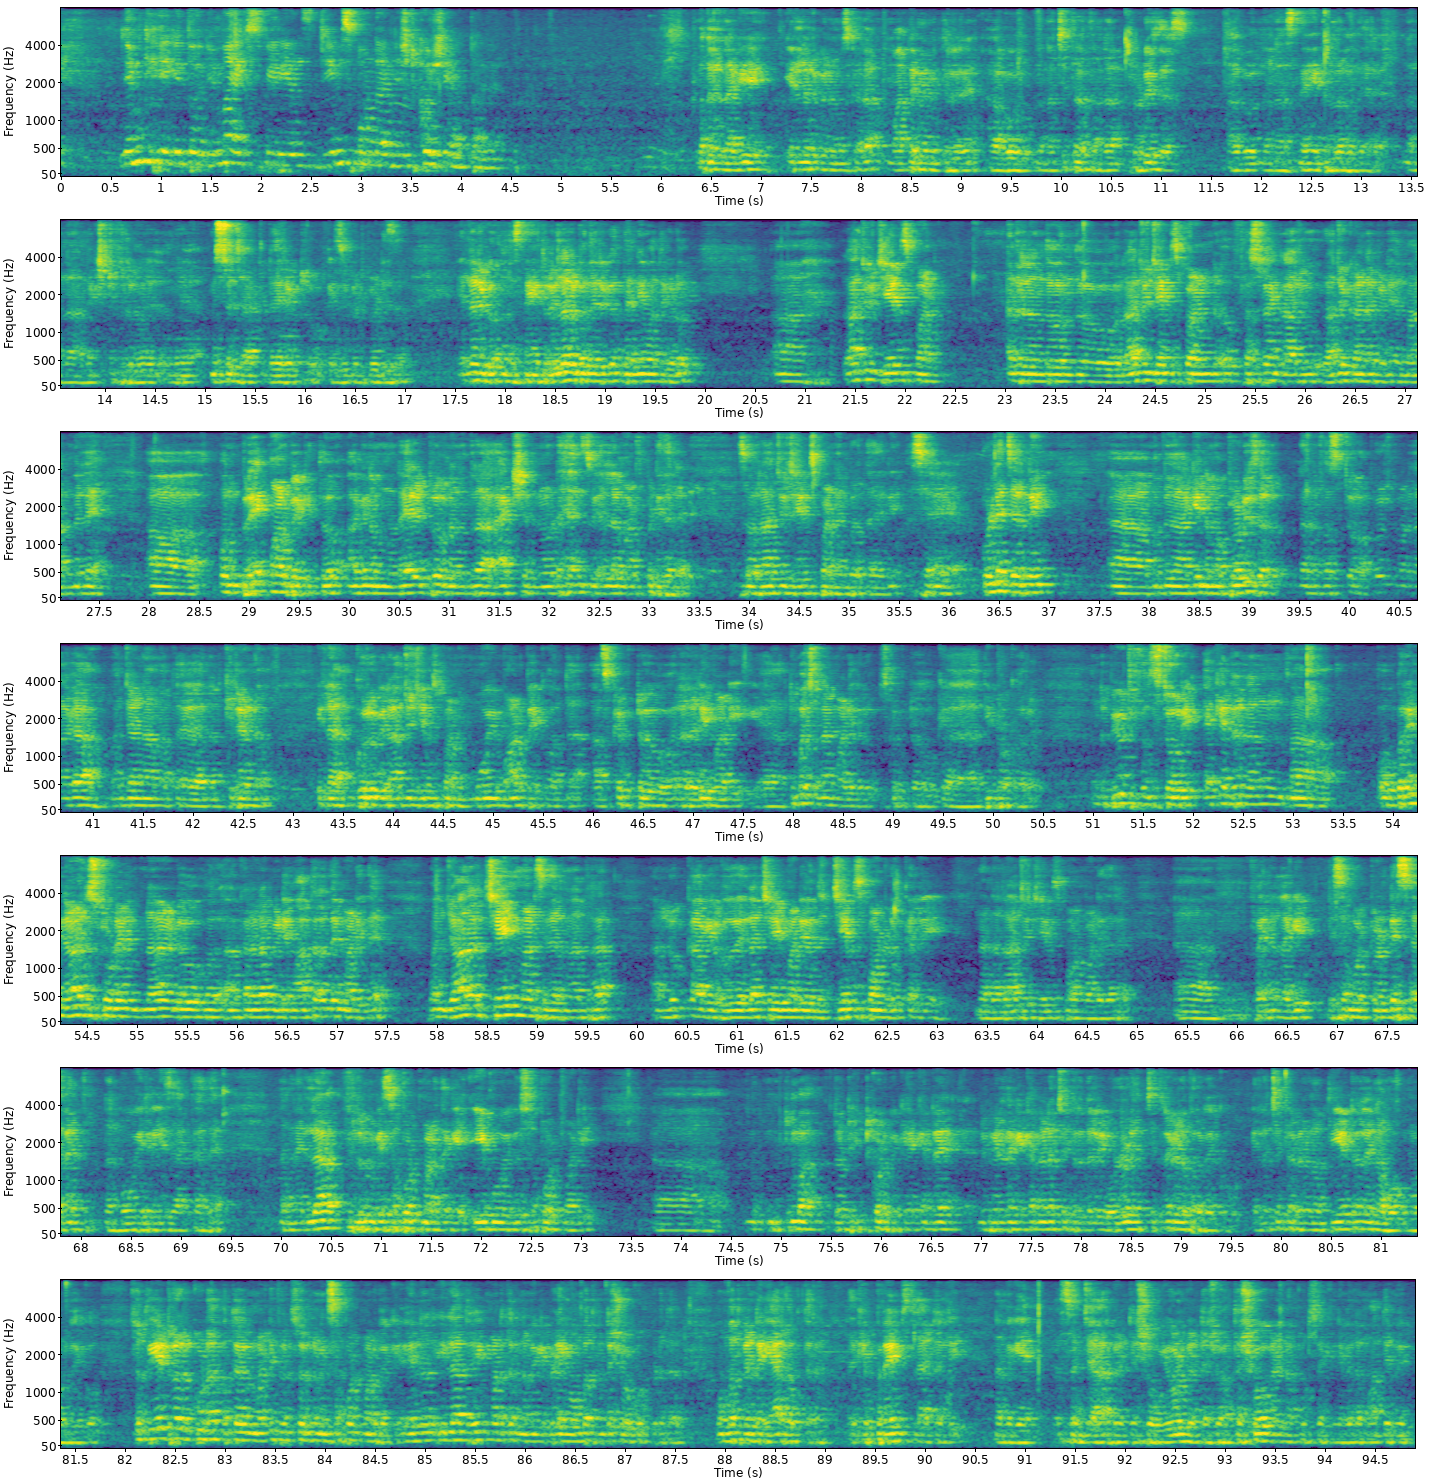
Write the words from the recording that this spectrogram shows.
ನಿಮ್ಗೆ ಹೇಗಿತ್ತು? ನಿಮ್ಮ ಎಕ್ಸ್ಪೀರಿಯನ್ಸ್ ಜೇಮ್ಸ್ ಬಾಂಡ್ ಆಗಿ ಎಷ್ಟು ಖುಷಿ ಆಗ್ತಾ ಇದೆ? ಮೊದಲನೇದಾಗಿ ಎಲ್ಲರಿಗೂ ನಮಸ್ಕಾರ. ಮಾಧ್ಯಮ ಮಿತ್ರರೇ ಹಾಗೂ ನನ್ನ ಚಿತ್ರತಂಡ ಪ್ರೊಡ್ಯೂಸರ್ಸ್ ಹಾಗೂ ನನ್ನ ಸ್ನೇಹಿತರೆಲ್ಲ ಬಂದಿದ್ದಾರೆ. ನನ್ನ next film mister Jack director executive producer ಎಲ್ಲರಿಗೂ ನನ್ನ ಸ್ನೇಹಿತರು, ಎಲ್ಲರೂ ಬಂದಿರಿಗೂ ಧನ್ಯವಾದಗಳು. ರಾಜು ಜೇಮ್ಸ್ ಬಾಂಡ್ ಅಂದರೆ ನಂದು ಒಂದು Raju James Bond first rank Raju Raju Kannada medium ಆದಮೇಲೆ ಒಂದು ಬ್ರೇಕ್ ಮಾಡಬೇಕಿತ್ತು. ಹಾಗೆ ನಮ್ಮ ಡೈರೆಕ್ಟ್ರು ನನ್ನ ಹತ್ರ ಆ್ಯಕ್ಷನ್ನು ಡ್ಯಾನ್ಸು ಎಲ್ಲ ಮಾಡಿಸ್ಬಿಟ್ಟಿದ್ದಾರೆ. ಸೊ ರಾಜು ಜೇಮ್ಸ್ ಪಾಂಡನ್ ಬರ್ತಾ ಇದ್ದೀನಿ. ಸೆ- ಒಳ್ಳೆ ಜರ್ನಿ ಮೊದಲಾಗಿ ನಮ್ಮ ಪ್ರೊಡ್ಯೂಸರ್ ನಾನು ಫಸ್ಟು ಅಪ್ರೋಚ್ ಮಾಡಿದಾಗ ಮಂಜಣ್ಣ ಮತ್ತು ನನ್ನ ಕಿರಣ್ ಇಲ್ಲ ಗುರುಗೆ ರಾಜು ಜೇಮ್ಸ್ ಬಾಂಡ್ ಮೂವಿ ಮಾಡಬೇಕು ಅಂತ ಆ ಸ್ಕ್ರಿಪ್ಟು ಎಲ್ಲ ರೆಡಿ ಮಾಡಿ ತುಂಬ ಚೆನ್ನಾಗಿ ಮಾಡಿದರು ಸ್ಕ್ರಿಪ್ಟ್ ದೀಪಕ್ ಅವರು. ಒಂದು ಬ್ಯೂಟಿಫುಲ್ ಸ್ಟೋರಿ ಯಾಕೆಂದರೆ ನನ್ನ ಬರೀ nerd student nerd Kannada medium ಆ ಥರದ್ದೇ ಮಾಡಿದೆ. ಒಂದು ಜಾನರ್ ಚೇಂಜ್ ಮಾಡಿಸಿದ್ದಾರೆ ನನ್ನ ಹತ್ರ. ಲುಕ್ ಆಗಿರ್ಬೋದು, ಎಲ್ಲ ಚೇಂಜ್ ಮಾಡಿ ಒಂದು ಜೇಮ್ಸ್ ಬಾಂಡ್ ಲುಕ್ಕಲ್ಲಿ ನನ್ನ ರಾಜು ಜೇಮ್ಸ್ ಬಾಂಡ್ ಮಾಡಿದ್ದಾರೆ. ಫೈನಲ್ ಆಗಿ ಡಿಸೆಂಬರ್ ಟ್ವೆಂಟಿ ಸೆವೆಂತ್ ನನ್ನ ಮೂವಿ ರಿಲೀಸ್ ಆಗ್ತಾ ಇದೆ. ನನ್ನೆಲ್ಲ ಫಿಲ್ಮ್ಗೆ ಸಪೋರ್ಟ್ ಮಾಡಿದಾಗೆ ಈ ಮೂವಿಗೂ ಸಪೋರ್ಟ್ ಮಾಡಿ ತುಂಬ ದೊಡ್ಡ ಹಿಟ್ ಕೊಡಬೇಕು. ಯಾಕೆಂದರೆ ನೀವು ಹೇಳಿದಂಗೆ ಕನ್ನಡ ಚಿತ್ರದಲ್ಲಿ ಒಳ್ಳೊಳ್ಳೆ ಚಿತ್ರಗಳು ಬರಬೇಕು. ಎಲ್ಲ ಚಿತ್ರಗಳು ನಾವು ಥಿಯೇಟ್ರಲ್ಲೇ ನಾವು ಹೋಗಿ ನೋಡಬೇಕು. ಸೊ ಥಿಯೇಟರ್ ಕೂಡ ಮತ್ತೆ ಮಲ್ಟಿಪ್ಲೆಕ್ಸ್ ನಮಗೆ ಸಪೋರ್ಟ್ ಮಾಡಬೇಕು. ಏನು, ಇಲ್ಲಾಂದ್ರೆ ಹೇಗೆ ಮಾಡ್ತಾರೆ? ನಮಗೆ ಬೆಳಗ್ಗೆ ಒಂಬತ್ತು ಗಂಟೆ ಶೋ ಕೊಟ್ಬಿಡ್ತಾರೆ. ಒಂಬತ್ತು ಗಂಟೆಗೆ ಯಾರು ಹೋಗ್ತಾರೆ? ಅದಕ್ಕೆ ಪ್ರೈಮ್ ಸ್ಲಾಟಲ್ಲಿ ನಮಗೆ ಸಂಜೆ ಆರು ಗಂಟೆ ಶೋ ಏಳು ಗಂಟೆ ಶೋ ಅಂತ ಶೋಗಳನ್ನ ಕೊಡ್ಸೋಕ್ಕೆ ನೀವೆಲ್ಲ ಮಾಧ್ಯಮ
